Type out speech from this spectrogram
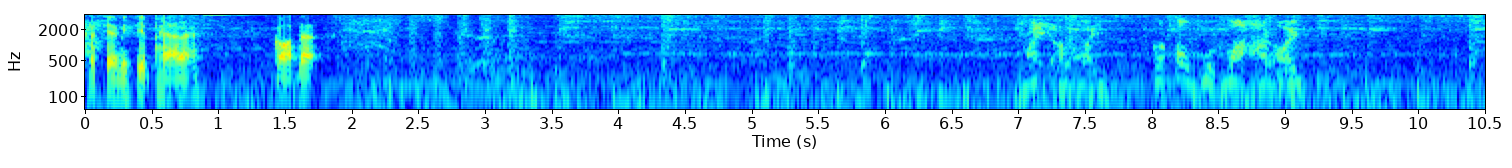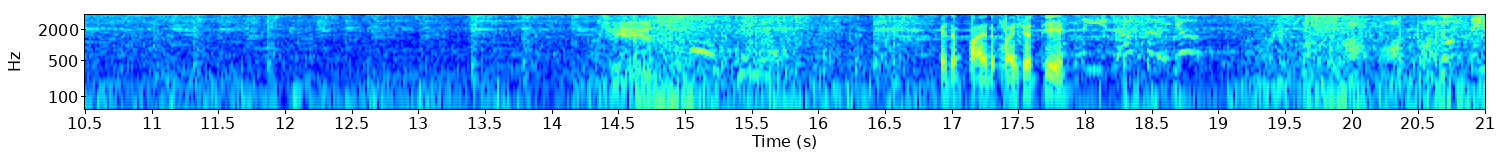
ถ้าเสียมีสิทธิ์แพ้นะกอดอะไม่อร่อย ก็ต้องพูดว่าอร่อย เดี๋ยวไปเดี๋ยวไปช่วยตีตีดักสเลเยอร์โจมตี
